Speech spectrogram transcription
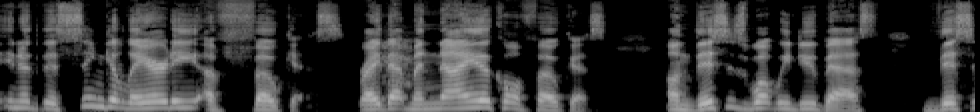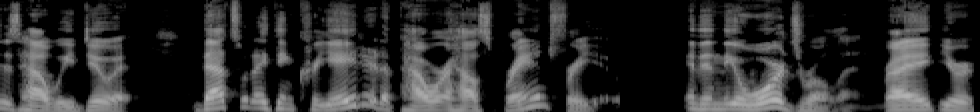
You know, the singularity of focus, right? That maniacal focus on this is what we do best. This is how we do it. that's what I think created a powerhouse brand for you. And then the awards roll in, right? You're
